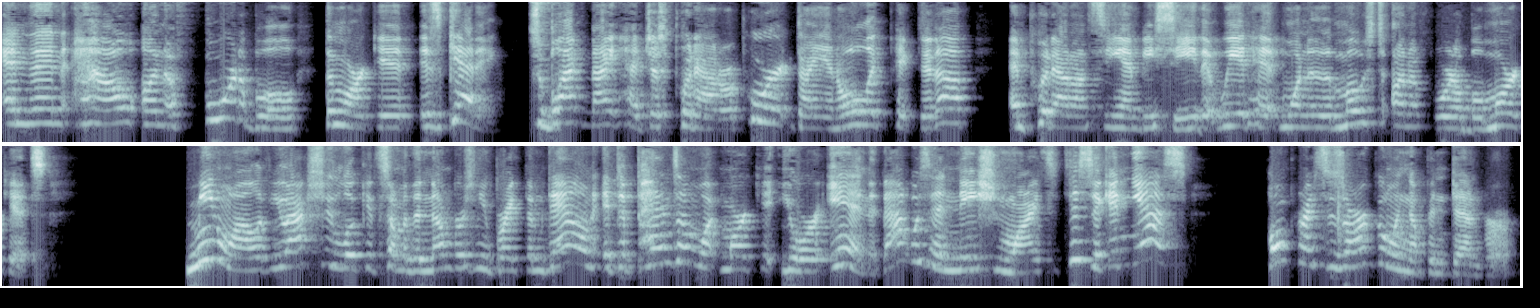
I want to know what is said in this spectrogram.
and then how unaffordable the market is getting. So Black Knight had just put out a report, Diane Olick picked it up and put out on CNBC that we had hit one of the most unaffordable markets. Meanwhile, if you actually look at some of the numbers and you break them down, it depends on what market you're in. That was a nationwide statistic. And yes, home prices are going up in Denver,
